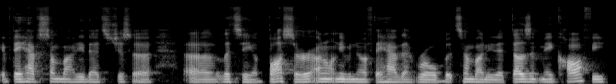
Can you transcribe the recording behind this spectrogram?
if they have somebody that's just a, let's say, a busser, I don't even know if they have that role, but somebody that doesn't make coffee,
